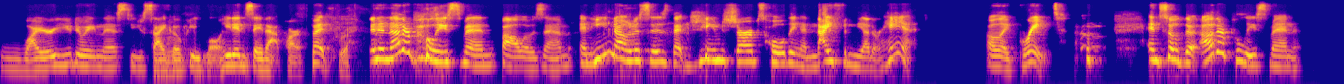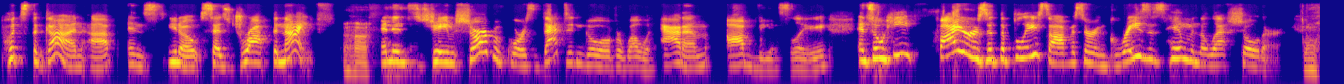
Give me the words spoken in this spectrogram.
Why are you doing this, you psycho mm-hmm. people? He didn't say that part. But right. then another policeman follows him and he notices that James Sharp's holding a knife in the other hand. Oh, like, great. and so the other policeman puts the gun up and you know says drop the knife uh-huh. and it's james sharp of course that didn't go over well with adam obviously and so he fires at the police officer and grazes him in the left shoulder oh.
